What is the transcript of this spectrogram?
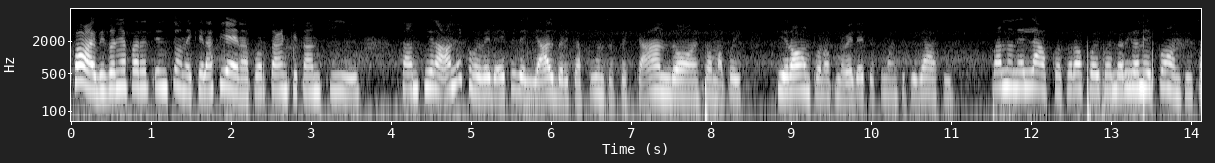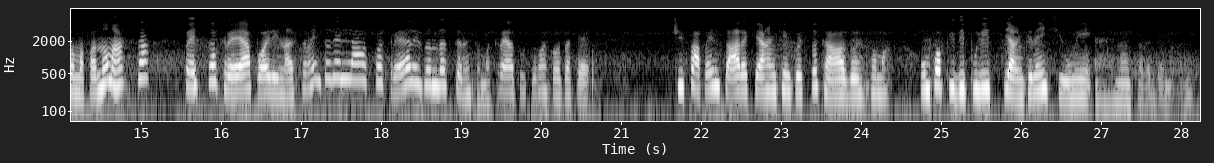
Poi bisogna fare attenzione che la piena porta anche tanti, tanti rami, come vedete, degli alberi che appunto seccando, insomma, poi si rompono, come vedete sono anche piegati, vanno nell'acqua, però poi quando arrivano ai ponti, insomma, fanno massa, questo crea poi l'innalzamento dell'acqua, crea l'esondazione, insomma, crea tutta una cosa che ci fa pensare che anche in questo caso, insomma, un po' più di pulizia anche nei fiumi eh, non sarebbe male.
